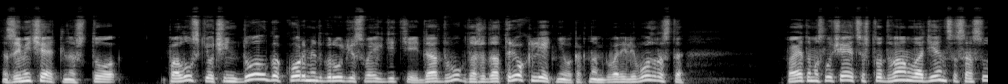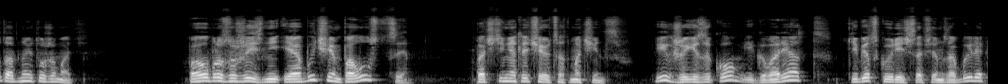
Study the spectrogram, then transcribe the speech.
Замечательно, что полуски очень долго кормят грудью своих детей, до двух, даже до трехлетнего, как нам говорили, возраста, поэтому случается, что два младенца сосут одну и ту же мать. По образу жизни и обычаям полусцы почти не отличаются от мочинцев. Их же языком и говорят, Тибетскую речь совсем забыли,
